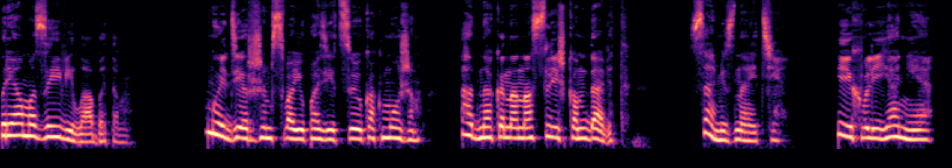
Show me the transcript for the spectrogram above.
прямо заявила об этом. Мы держим свою позицию как можем, однако на нас слишком давит. Сами знаете, их влияние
